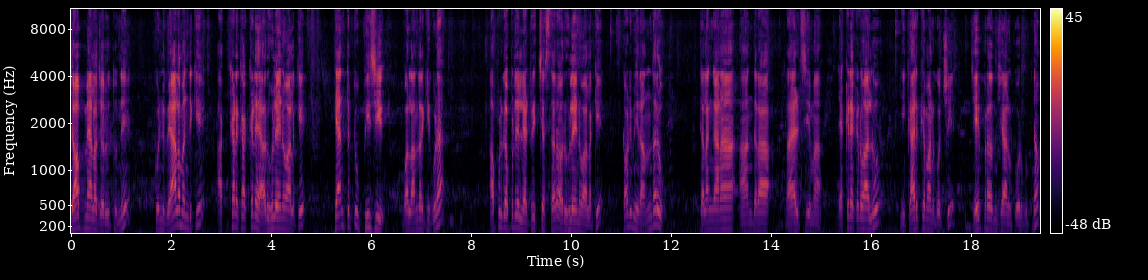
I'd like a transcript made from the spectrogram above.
జాబ్ మేళా జరుగుతుంది. కొన్ని వేల మందికి అక్కడికక్కడే అర్హులైన వాళ్ళకి టెన్త్ టు పీజీ వాళ్ళందరికీ కూడా అప్పటికప్పుడే లెటర్ ఇచ్చేస్తారు అర్హులైన వాళ్ళకి. కాబట్టి మీరందరూ తెలంగాణ ఆంధ్ర రాయలసీమ ఎక్కడెక్కడ వాళ్ళు ఈ కార్యక్రమానికి వచ్చి జయప్రదం చేయాలని కోరుకుంటున్నాం.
